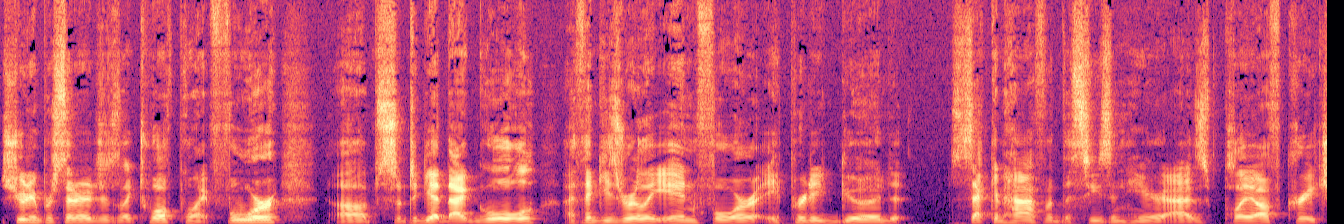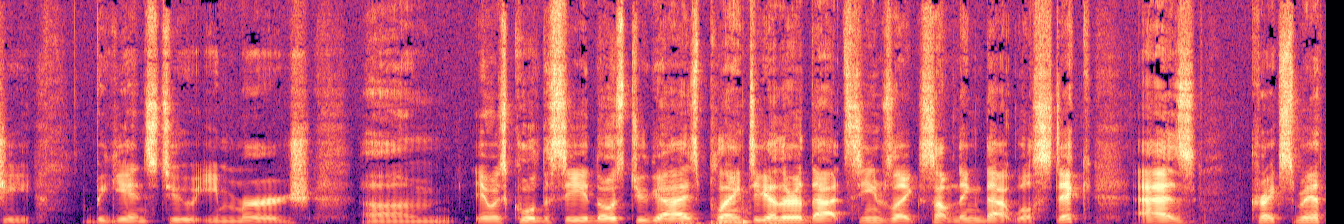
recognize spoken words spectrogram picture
shooting percentage is like 12.4. Uh, so to get that goal, I think he's really in for a pretty good second half of the season here as playoff Krejci begins to emerge. Um, it was cool to see those two guys playing together. That seems like something that will stick as Craig Smith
